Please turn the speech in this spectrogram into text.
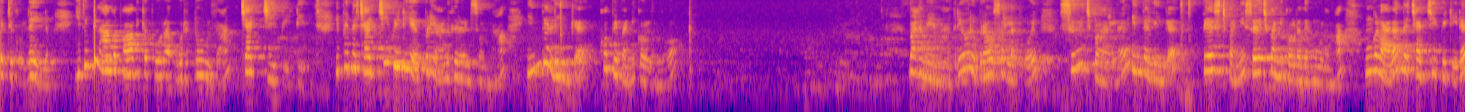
பெற்றுக்கொள்ள இயலும். இதுக்கு நாங்கள் பாவிக்க போகிற ஒரு டூல் தான் சட் ஜிபிடி இப்போ இந்த சட் ஜிபிடியை எப்படி அணுகிறேன்னு சொன்னால் இந்த லிங்கை காப்பி பண்ணி கொள்ளுவோம் வழமை மாதிரி ஒரு ப்ரௌசரில் போய் சர்ச் பாரில் இந்த லிங்கை பேஸ்ட் பண்ணி சர்ச் பண்ணி கொள்வதன் மூலமாக உங்களால் அந்த சட் ஜிபிடியோட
